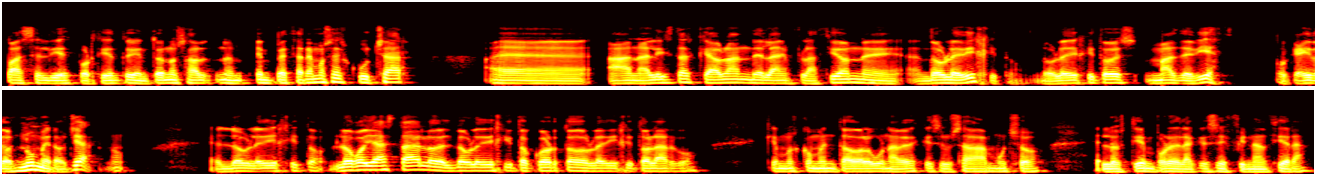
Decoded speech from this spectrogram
pase el 10% y entonces empezaremos a escuchar eh, a analistas que hablan de la inflación eh, en doble dígito. Doble dígito es más de 10, porque hay dos números ya, ¿no? El doble dígito. Luego ya está lo del doble dígito corto, doble dígito largo, que hemos comentado alguna vez que se usaba mucho en los tiempos de la crisis financiera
